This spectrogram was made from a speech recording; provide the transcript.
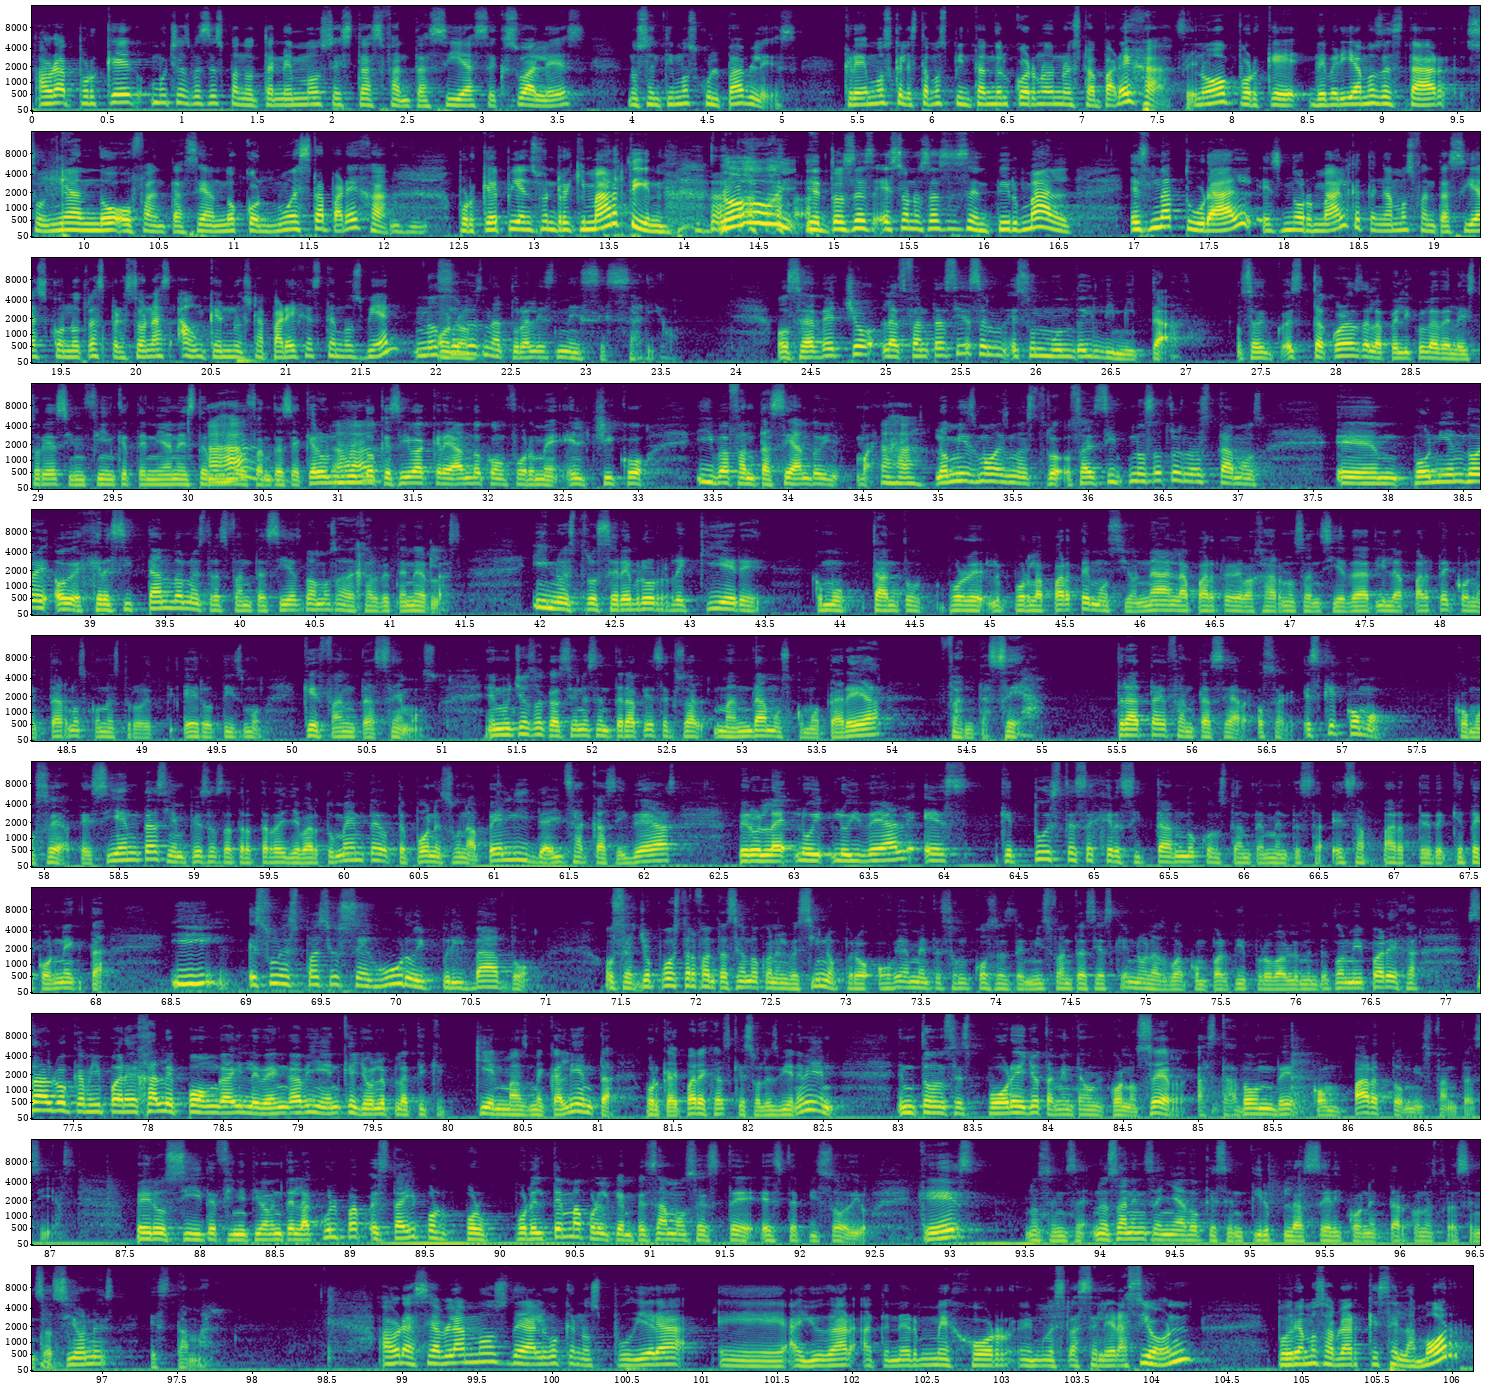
Ahora, ¿por qué muchas veces cuando tenemos estas fantasías sexuales nos sentimos culpables? Creemos que le estamos pintando el cuerno a nuestra pareja, Sí. ¿no? Porque deberíamos de estar soñando o fantaseando con nuestra pareja. ¿Por qué pienso en Ricky Martin? ¿No? Y entonces eso nos hace sentir mal. ¿Es natural, es normal que tengamos fantasías con otras personas aunque en nuestra pareja estemos bien? No ¿o solo es natural, es necesario. O sea, de hecho, las fantasías es un mundo ilimitado. O sea, ¿te acuerdas de la película de la historia sin fin que tenían este mundo Ajá. de fantasía? Que era un Ajá. mundo que se iba creando conforme el chico iba fantaseando. Y, bueno, Ajá. lo mismo es nuestro. O sea, si nosotros no estamos eh, poniendo o ejercitando nuestras fantasías, vamos a dejar de tenerlas. Y nuestro cerebro requiere como tanto por, por la parte emocional, la parte de bajarnos ansiedad y la parte de conectarnos con nuestro erotismo, que fantasemos. En muchas ocasiones en terapia sexual mandamos como tarea, fantasea. Trata de fantasear. O sea, es que como, como sea, te sientas y empiezas a tratar de llevar tu mente o te pones una peli y de ahí sacas ideas, pero lo ideal es que tú estés ejercitando constantemente esa, esa parte de que te conecta. Y es un espacio seguro y privado. O sea, yo puedo estar fantaseando con el vecino, pero obviamente son cosas de mis fantasías que no las voy a compartir probablemente con mi pareja, salvo que a mi pareja le ponga y le venga bien que yo le platique quién más me calienta, porque hay parejas que eso les viene bien. Entonces, por ello también tengo que conocer hasta dónde comparto mis fantasías. Pero sí, definitivamente la culpa está ahí por, por, por el tema por el que empezamos este, este episodio, que es, nos, nos han enseñado que sentir placer y conectar con nuestras sensaciones está mal. Ahora, si hablamos de algo que nos pudiera eh, ayudar a tener mejor en nuestra aceleración, podríamos hablar que es el amor.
